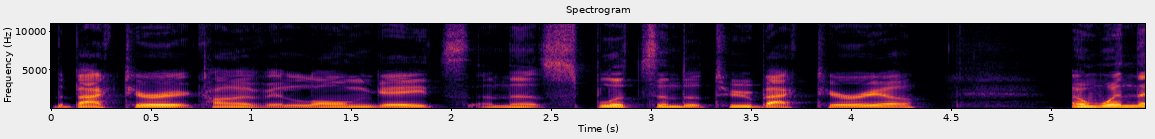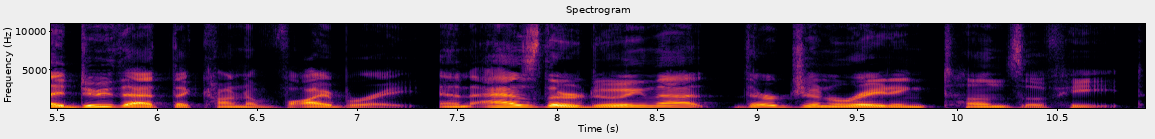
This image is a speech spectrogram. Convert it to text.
the bacteria kind of elongates and then it splits into two bacteria. And when they do that, they kind of vibrate. And as they're doing that, they're generating tons of heat.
